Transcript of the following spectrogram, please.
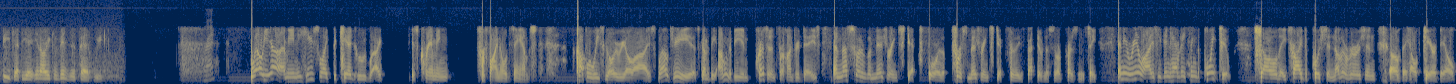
speech at the NRA convention this past week? Brad? Well, yeah. I mean, he's like the kid who like is cramming for final exams a couple of weeks ago, he realized, well, gee, it's going to be, I'm going to be in president for 100 days. And that's sort of the measuring stick for the first measuring stick for the effectiveness of our presidency. And he realized he didn't have anything to point to. So they tried to push another version of the health care bill.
